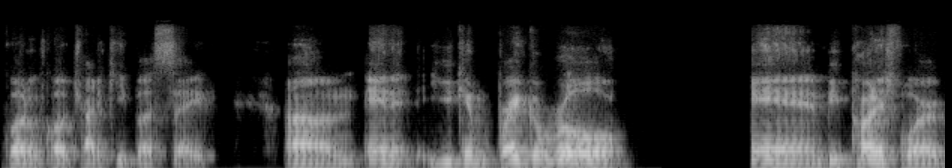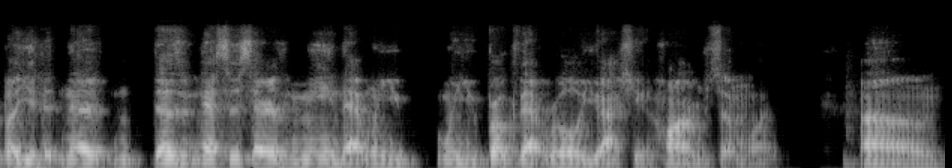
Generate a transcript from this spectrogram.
quote unquote try to keep us safe. Um, and you can break a rule and be punished for it, but it doesn't necessarily mean that when you when you broke that rule, you actually harmed someone. Um,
